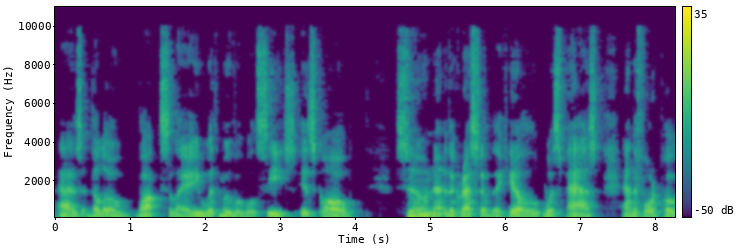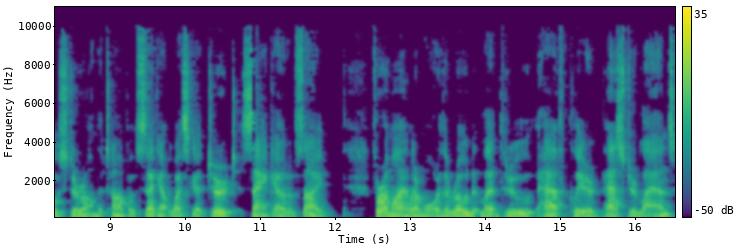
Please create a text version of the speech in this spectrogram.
as the low box sleigh with movable seats is called. Soon the crest of the hill was passed, and the four poster on the top of Second Westcock Church sank out of sight. For a mile or more the road led through half cleared pasture lands,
